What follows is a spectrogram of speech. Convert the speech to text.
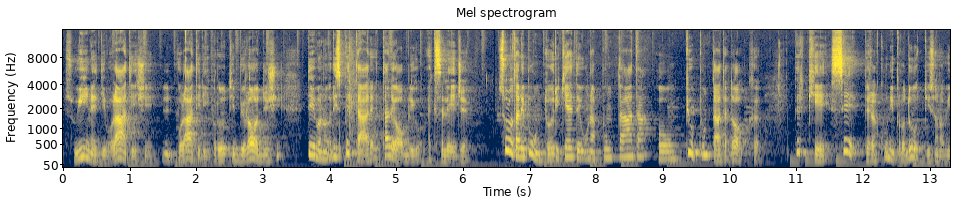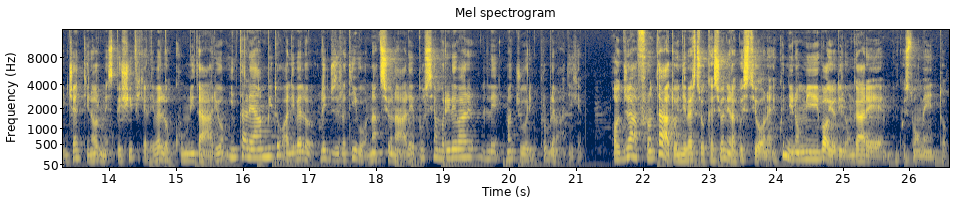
suine di volatili, volatili, i prodotti biologici, devono rispettare tale obbligo ex legge. Solo tale punto richiede una puntata o più puntate ad hoc, perché se per alcuni prodotti sono vigenti norme specifiche a livello comunitario, in tale ambito a livello legislativo nazionale possiamo rilevare le maggiori problematiche. Ho già affrontato in diverse occasioni la questione, quindi non mi voglio dilungare in questo momento.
